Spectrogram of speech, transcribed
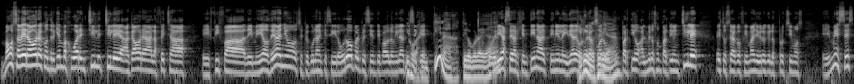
Vamos a ver ahora contra quién va a jugar en Chile. Chile acá ahora la fecha eh, FIFA de mediados de año. Se especulan que seguirá Europa. El presidente Pablo Milán dice que Argentina, tiro por ahí. ¿ah? podría ser Argentina. Tiene la idea de Qué volver a jugar sería, ¿eh? un partido, al menos un partido en Chile. Esto se va a confirmar, yo creo que en los próximos eh, meses.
